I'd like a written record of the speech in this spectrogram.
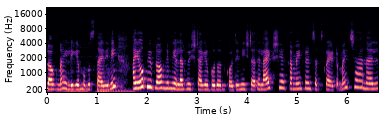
ಬ್ಲಾಗ್ನ ಇಲ್ಲಿಗೆ ಮುಗಿಸ್ತಾ ಇದ್ದೀನಿ. ಐ ಹೋಪ್ ಈ ಬ್ಲಾಗ್ ನಿಮ್ಗೆ ಎಲ್ಲರಿಗೂ ಇಷ್ಟ ಆಗಿರ್ಬೋದು ಅಂದ್ಕೊಳ್ತೀನಿ. ಇಷ್ಟ ಆದರೆ like, share, comment, and subscribe to my channel.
